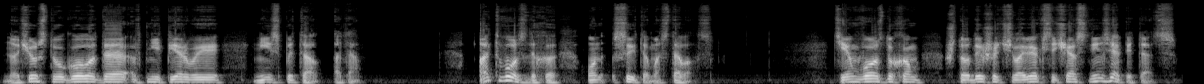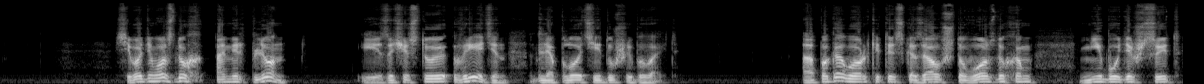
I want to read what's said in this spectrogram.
Но чувство голода в дни первые не испытал Адам. От воздуха он сытым оставался. Тем воздухом, что дышит человек, сейчас нельзя питаться. Сегодня воздух омертвлен, и зачастую вреден для плоти и души бывает. А поговорке ты сказал, что воздухом не будешь сыт,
